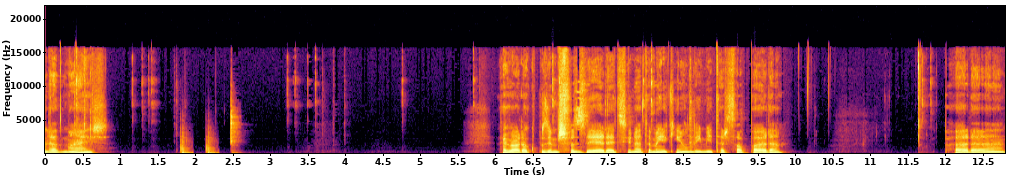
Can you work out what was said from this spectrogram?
Olhar mais. Agora o que podemos fazer é adicionar também aqui um limiter só para para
